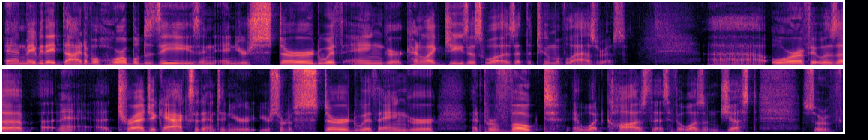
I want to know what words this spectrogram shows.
and maybe they died of a horrible disease and, and you're stirred with anger, kind of like Jesus was at the tomb of Lazarus. Uh, or if it was a, a, a, tragic accident and you're you're sort of stirred with anger and provoked at what caused this, if it wasn't just sort of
